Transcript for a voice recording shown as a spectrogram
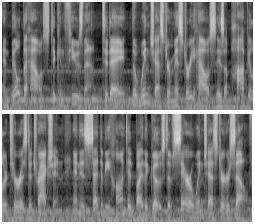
and built the house to confuse them. Today, the Winchester Mystery House is a popular tourist attraction and is said to be haunted by the ghost of Sarah Winchester herself.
